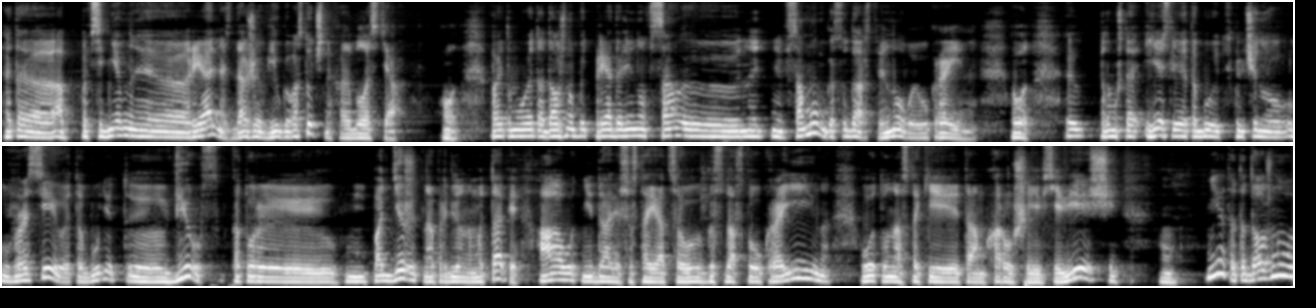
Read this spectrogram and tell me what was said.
Это повседневная реальность даже в юго-восточных областях. Вот. Поэтому это должно быть преодолено в, сам, э, в самом государстве новой Украины. Вот. Э, потому что если это будет включено в Россию, это будет э, вирус, который поддержит на определенном этапе, а вот не дали состояться государство Украина, вот у нас такие там хорошие все вещи. Нет, это должно,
